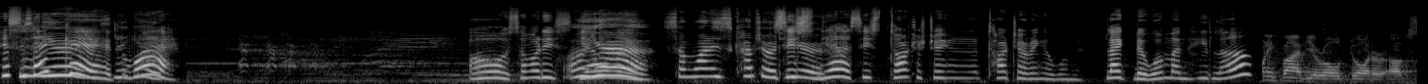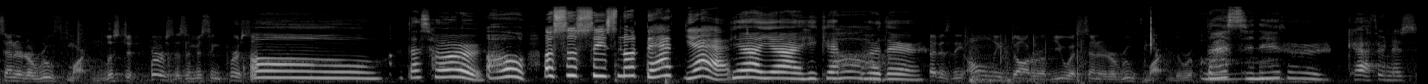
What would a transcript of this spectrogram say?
He's, He's naked. he's naked. Why? Oh, somebody's Oh, yelling. yeah. Someone is oh, captured She's, here. yeah, she's torturing, torturing a woman. Like the woman he loved. 25 year old daughter of Senator Ruth Martin, listed first as a missing person. Oh, that's her. Oh, oh, so she's not dead yet. Yeah, yeah, he kept Oh. her there. That is the only daughter of U.S. Senator Ruth Martin, the Republican. Fascinator. Catherine is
